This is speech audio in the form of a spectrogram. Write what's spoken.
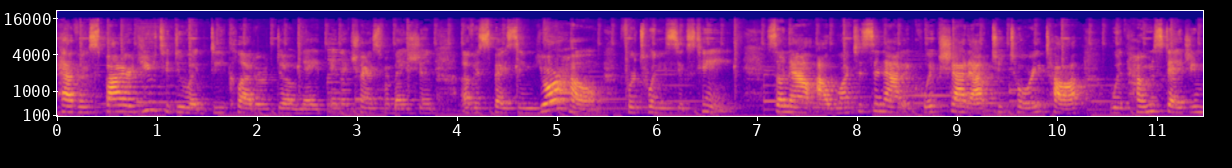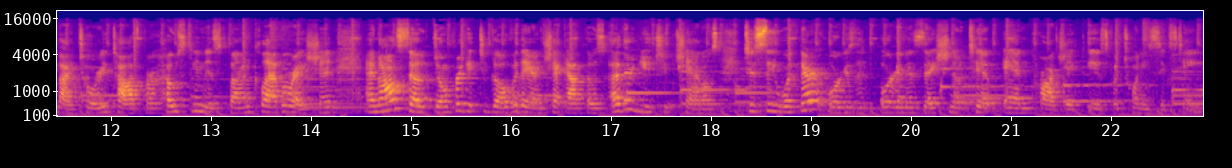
have inspired you to do a declutter, donate, and a transformation of a space in your home for 2016. So now I want to send out a quick shout out to Tori Toth with Home Staging by Tori Toth for hosting this fun collaboration. And also don't forget to go over there and check out those other YouTube channels to see what their organizational tip and project is for 2016.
